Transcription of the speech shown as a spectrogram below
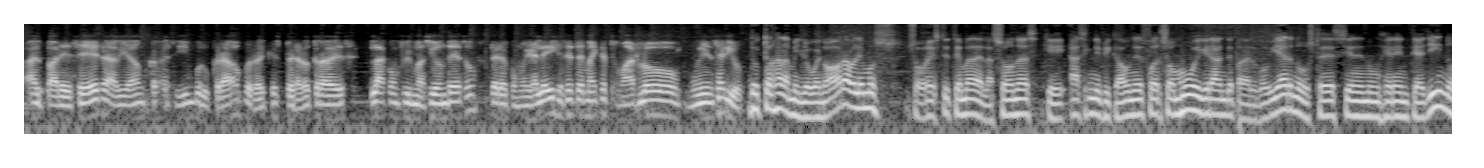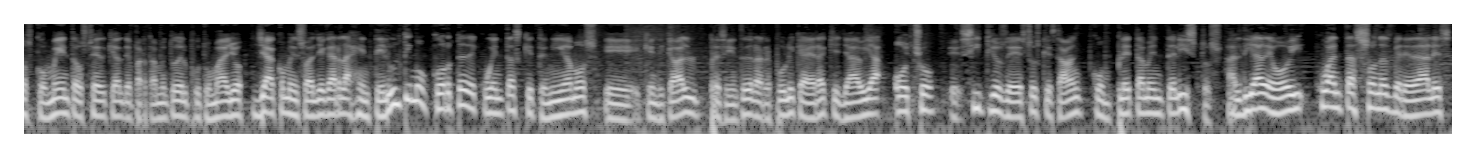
al parecer había un cabecilla involucrado, pero hay que esperar otra vez la confirmación de eso. Pero como ya le dije, ese tema hay que tomarlo muy en serio. Doctor Jaramillo, bueno, ahora hablemos sobre este tema de las zonas que ha significado un esfuerzo muy grande para el gobierno. Ustedes tienen un gerente allí. Nos comenta usted que al departamento del Putumayo ya comenzó a llegar la gente. El último corte de cuentas que teníamos, eh, que indicaba el presidente de la República, era que ya había ocho eh, sitios de estos que estaban completamente listos. Al día de hoy, ¿cuántas zonas veredales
